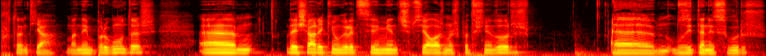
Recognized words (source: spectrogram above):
Portanto, já, mandem perguntas. Um, deixar aqui um agradecimento especial aos meus patrocinadores Uh, Lusitânia Seguros.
